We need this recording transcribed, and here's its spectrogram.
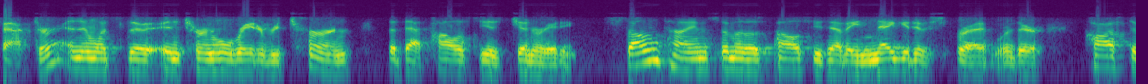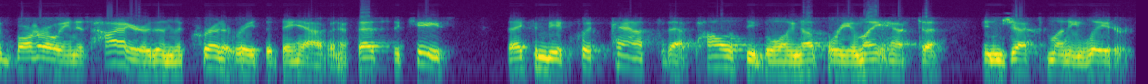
factor, and then what's the internal rate of return that that policy is generating. Sometimes some of those policies have a negative spread where their cost of borrowing is higher than the credit rate that they have. And if that's the case, that can be a quick path to that policy blowing up where you might have to inject money later.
